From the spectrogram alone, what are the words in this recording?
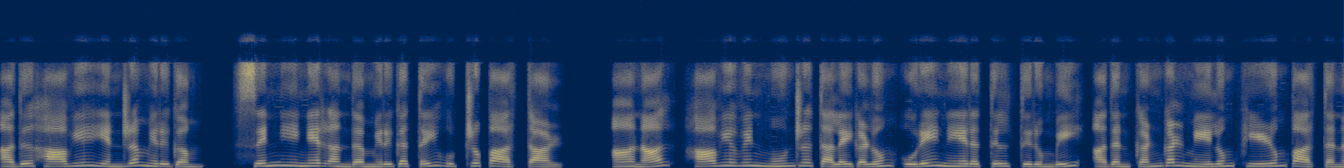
அது ஹாவ்யே என்ற மிருகம். சென் இங்கர் அந்த மிருகத்தை உற்று பார்த்தாள். ஆனால் ஹாவ்யுவின் மூன்று தலைகளும் ஒரே நேரத்தில் திரும்பி அதன் கண்கள் மேலும் கீழும் பார்த்தன.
